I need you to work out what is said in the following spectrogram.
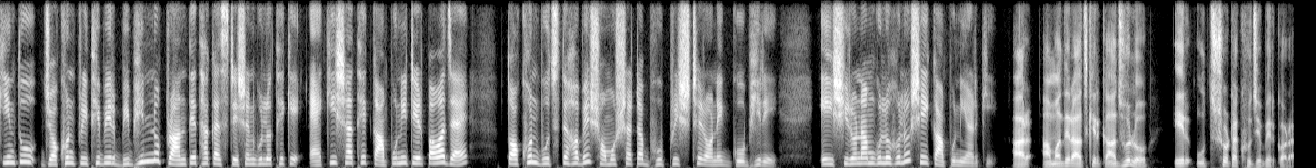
কিন্তু যখন পৃথিবীর বিভিন্ন প্রান্তে থাকা স্টেশনগুলো থেকে একই সাথে কাঁপুনি টের পাওয়া যায় তখন বুঝতে হবে সমস্যাটা ভূপৃষ্ঠের অনেক গভীরে। এই শিরোনামগুলো হলো সেই কাঁপুনি আর কি। আর আমাদের আজকের কাজ হলো এর উৎসটা খুঁজে বের করা।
